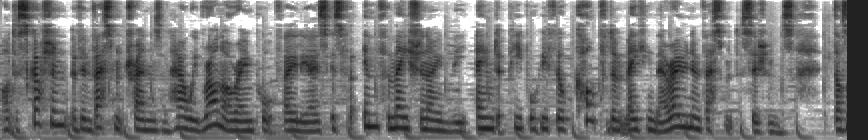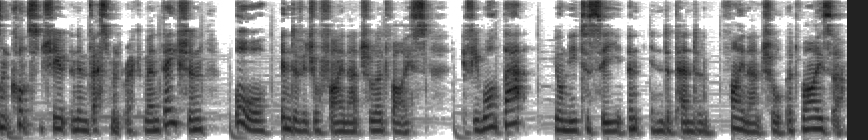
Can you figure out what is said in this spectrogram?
Our discussion of investment trends and how we run our own portfolios is for information only, aimed at people who feel confident making their own investment decisions. It doesn't constitute an investment recommendation or individual financial advice. If you want that, you'll need to see an independent financial advisor.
